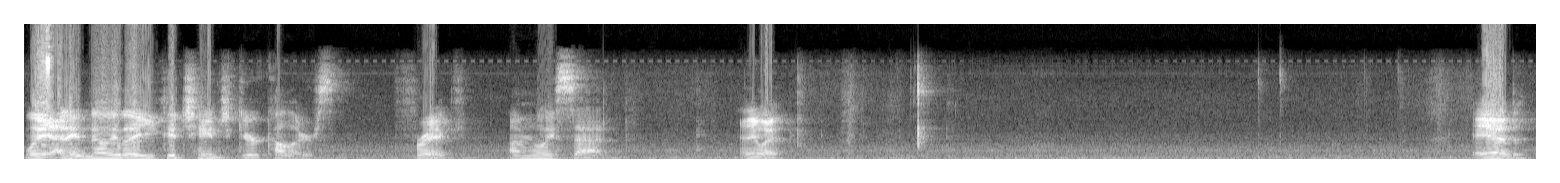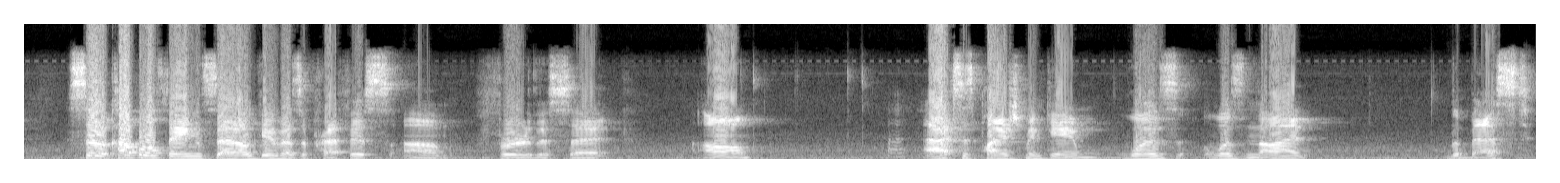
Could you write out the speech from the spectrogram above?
Wait, I didn't know that you could change gear colors. Frick. I'm really sad. Anyway. And so a couple of things that I'll give as a preface um, for this set. Um, Axe's punishment game was was not the best.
